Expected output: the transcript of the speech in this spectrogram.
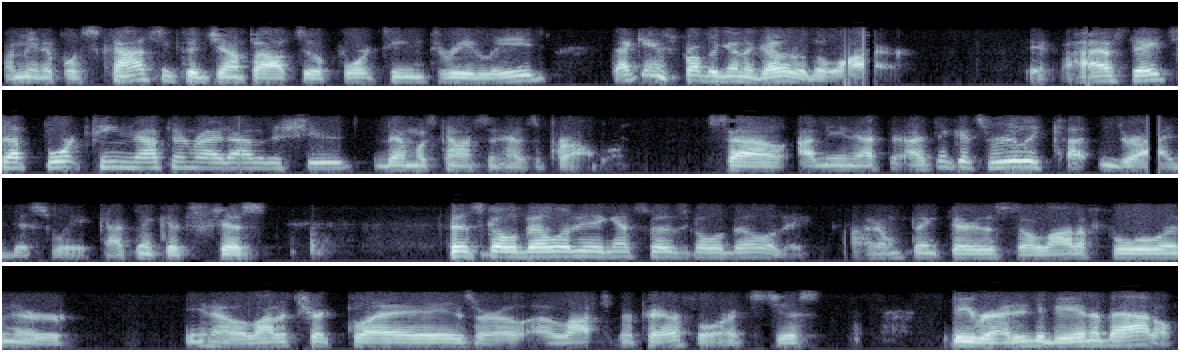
I mean, if Wisconsin could jump out to a 14-3 lead, that game's probably going to go to the wire. If Ohio State's up 14 nothing right out of the chute, then Wisconsin has a problem. So, I mean, I, th- I think it's really cut and dried this week. I think it's just physical ability against physical ability. I don't think there's a lot of fooling or, you know, a lot of trick plays or a, a lot to prepare for. It's just be ready to be in a battle,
